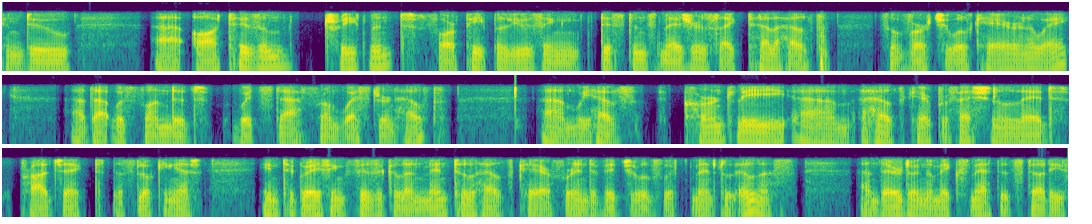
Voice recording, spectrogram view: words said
can do uh, autism treatment for people using distance measures like telehealth, so virtual care in a way. Uh, that was funded with staff from Western Health. Um, we have currently um, a healthcare professional led project that's looking at integrating physical and mental health care for individuals with mental illness. And they're doing a mixed method studies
